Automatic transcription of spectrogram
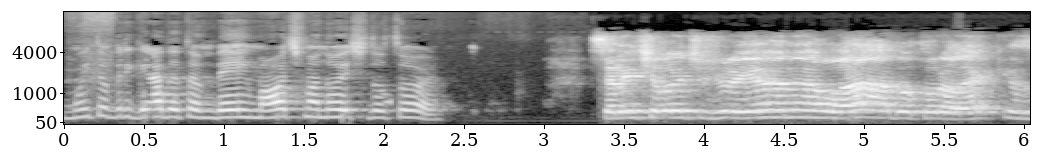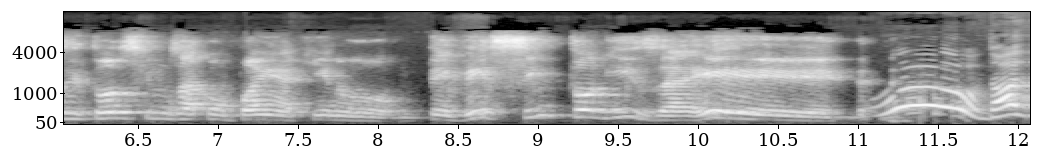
muito obrigada também. Uma ótima noite, doutor. Excelente noite, Juliana. Olá, doutor Alex e todos que nos acompanham aqui no TV Sintoniza. Uh, nós,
